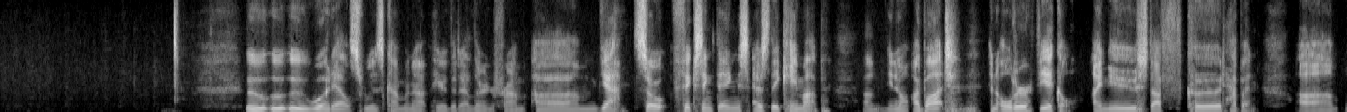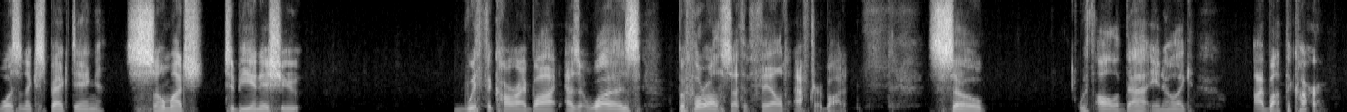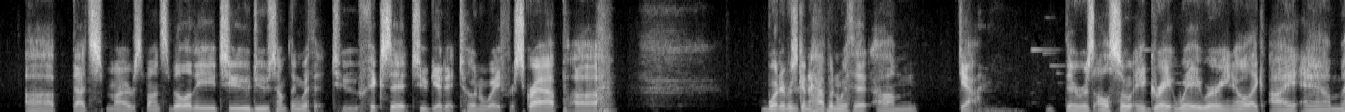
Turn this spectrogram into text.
Ooh, ooh, ooh. What else was coming up here that I learned from? Um, yeah. So fixing things as they came up. Um, you know, I bought an older vehicle. I knew stuff could happen. Um, wasn't expecting so much to be an issue with the car I bought as it was before all the stuff that failed after I bought it. So, with all of that, you know, like I bought the car uh, that's my responsibility to do something with it, to fix it, to get it towed away for scrap, uh, whatever's going to happen with it. Um, yeah, There was also a great way where, you know, like I am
